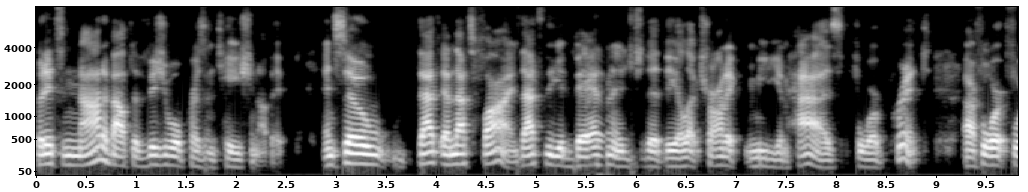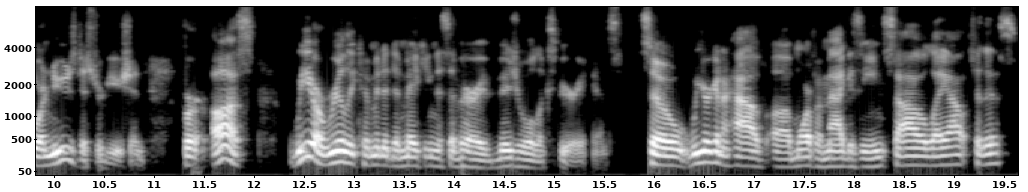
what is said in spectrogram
but it's not about the visual presentation of it. And so that and that's fine. That's the advantage that the electronic medium has for print, uh, for for news distribution. For us, we are really committed to making this a very visual experience. So we are going to have uh, more of a magazine style layout to this.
